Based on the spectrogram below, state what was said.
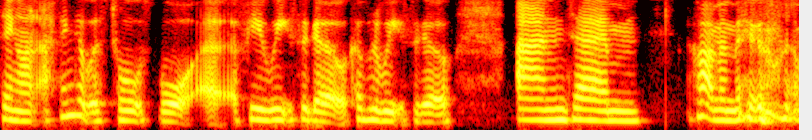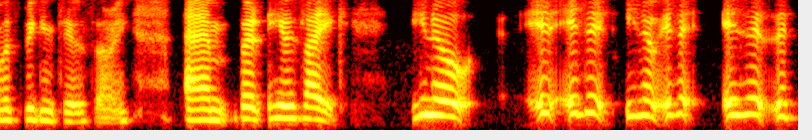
thing on, I think it was Talksport a, a few weeks ago, a couple of weeks ago, and um, I can't remember who I was speaking to. Sorry, um, but he was like, you know, is, it you know is it is it the,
